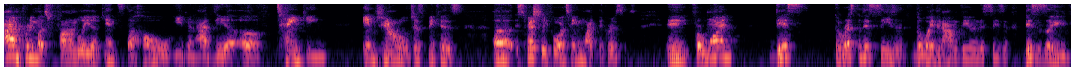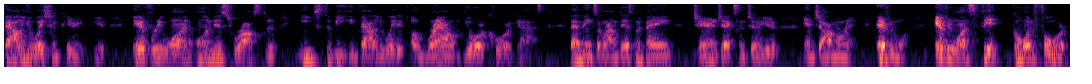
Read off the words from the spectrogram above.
I am pretty much firmly against the whole even idea of tanking in general, just because, uh, especially for a team like the Grizzlies. It, for one, this the rest of this season, the way that I'm viewing this season, this is an evaluation period here. Everyone on this roster needs to be evaluated around your core guys. That means around Desmond Bane, Jaren Jackson Jr., and Ja Morant. Everyone. Everyone's fit going forward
